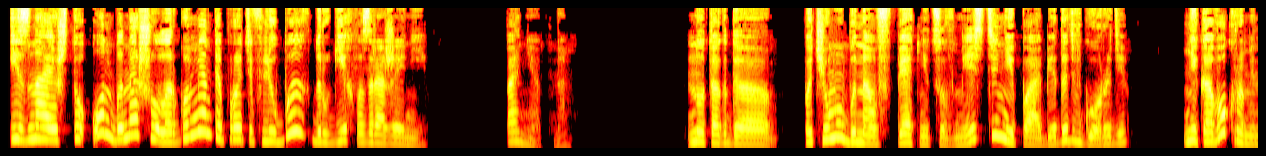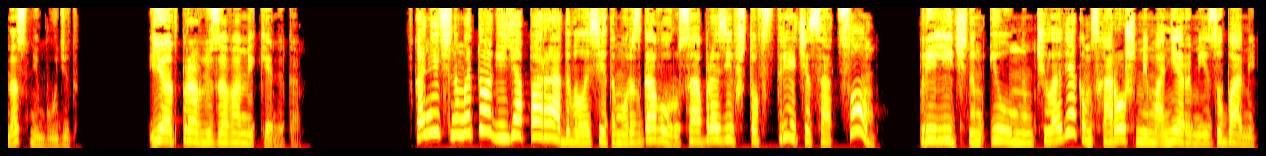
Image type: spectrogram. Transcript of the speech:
и зная, что он бы нашел аргументы против любых других возражений. Понятно. Ну тогда почему бы нам в пятницу вместе не пообедать в городе? Никого, кроме нас, не будет. Я отправлю за вами Кеннета. В конечном итоге я порадовалась этому разговору, сообразив, что встреча с отцом, приличным и умным человеком с хорошими манерами и зубами,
